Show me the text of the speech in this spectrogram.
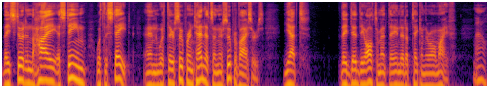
they stood in high esteem with the state and with their superintendents and their supervisors. Yet they did the ultimate. They ended up taking their own life. Wow.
